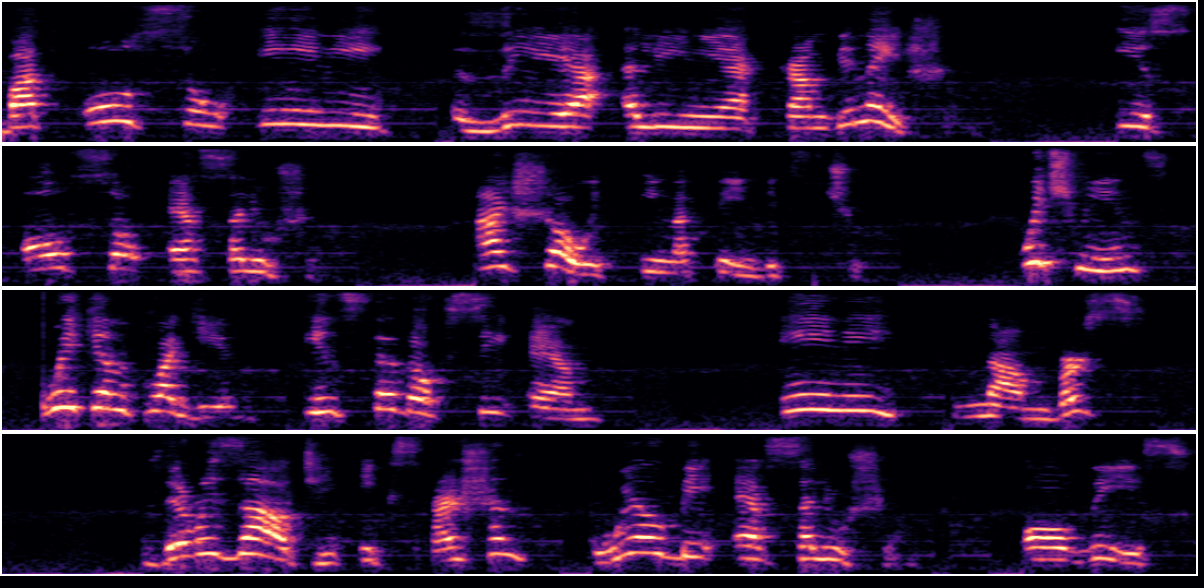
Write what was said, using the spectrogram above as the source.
but also any their linear combination is also a solution. I show it in appendix 2, which means we can plug in instead of Cn any numbers, the resulting expression will be a solution of this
